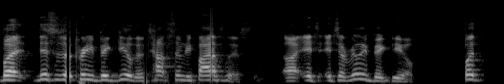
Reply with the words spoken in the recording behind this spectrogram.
but this is a pretty big deal. The top 75 list. Uh, it's it's a really big deal. But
